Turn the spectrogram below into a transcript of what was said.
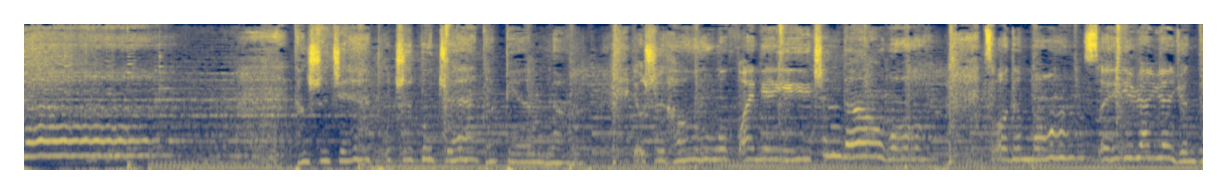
的。世界不知不觉的变了，有时候我怀念以前的我，做的梦虽然远远的，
